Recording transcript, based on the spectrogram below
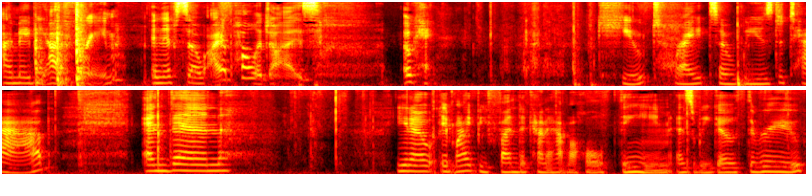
I may be out of frame. And if so, I apologize. Okay. Cute, right? So we used a tab. And then you know, it might be fun to kind of have a whole theme as we go through.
